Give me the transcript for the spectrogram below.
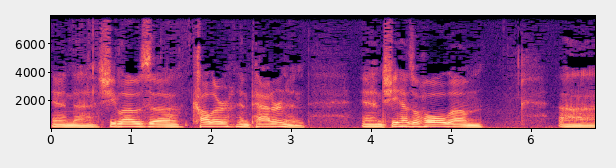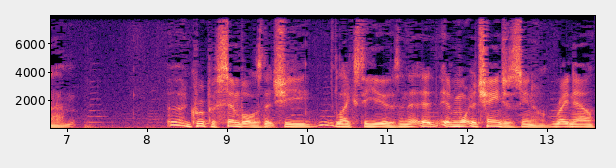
and uh, she loves uh, color and pattern, and and she has a whole um, uh, group of symbols that she likes to use, and it it, it, more, it changes. You know, right now,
